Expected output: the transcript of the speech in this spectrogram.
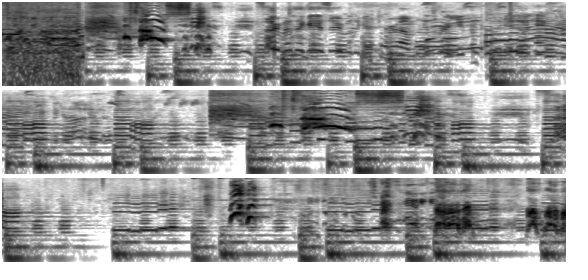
oh shit! sorry about the game, sorry about the game. For, um, it's for YouTube. Is it okay? Oh shit! sorry.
